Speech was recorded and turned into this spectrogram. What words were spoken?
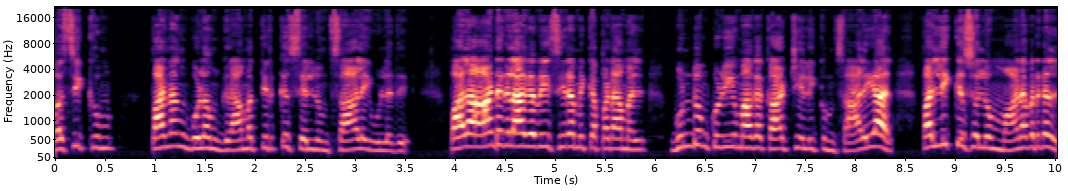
வசிக்கும் பனங்குளம் கிராமத்திற்கு செல்லும் சாலை உள்ளது. பல ஆண்டுகளாகவே சீரமைக்கப்படாமல் குண்டும் குழியுமாக காட்சியளிக்கும் சாலையால் பள்ளிக்கு செல்லும் மாணவர்கள்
